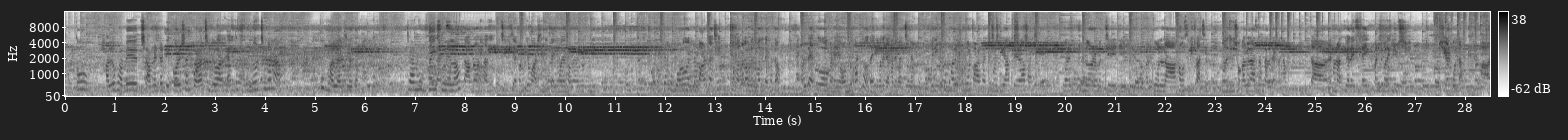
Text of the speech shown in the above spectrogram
এত ভালোভাবে সামনেটা ডেকোরেশন করা ছিল আর এত সুন্দর ছিল না, খুব ভালো লাগছিল। তো যার মুখ দিয়েই শুনে নাও। আমরা অনেক আগে পৌঁছে গেছি এখন কেউ আসেনি, তাই আমাদের ভাবলাম একবার ঘুরিয়ে দিতে ওই দিকটা দেখো ওইদিকটা খুব বড় একটা পার্ক আছে। সকালবেলা হলে তোমাদের দেখাতাম এখন তো এত মানে অন্ধকার তো, তাই তোমাদের দেখাতে পারছি না। ওই দিকটা খুব ভালো সুন্দর পার্ক আছে মানে জিরাফ টেরাফ আছে। মানে খুব সুন্দর হচ্ছে যে মানে দোলনা, সমস্ত কিছু আছে। তোমাদের যদি সকালবেলা আসতাম তাহলে দেখাতাম তা এখন রাত্রিবেলা এসে একটুখানি তোমাদের শেয়ার করলাম। আর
